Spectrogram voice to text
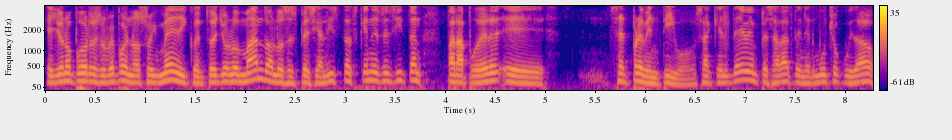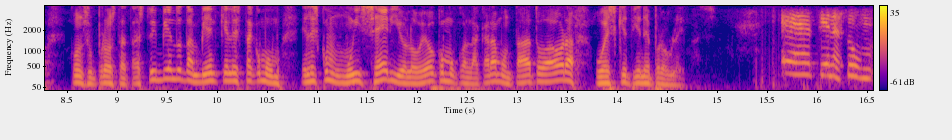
que yo no puedo resolver porque no soy médico. Entonces yo los mando a los especialistas que necesitan para poder eh, ser preventivo. O sea que él debe empezar a tener mucho cuidado con su próstata. Estoy viendo también que él está como, él es como muy serio, lo veo como con la cara montada toda hora, o es que tiene problemas. eh, tiene su,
